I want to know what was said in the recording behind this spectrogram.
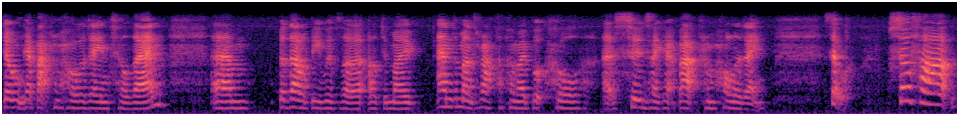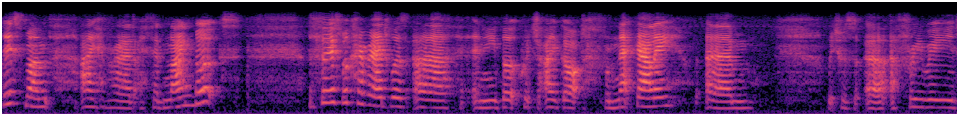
don't get back from holiday until then. Um, but that'll be with, uh, I'll do my end of month wrap up on my book haul as soon as I get back from holiday. So, so far this month I have read, I said nine books. The first book I read was uh, an ebook which I got from NetGalley, um, which was a, a, free read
